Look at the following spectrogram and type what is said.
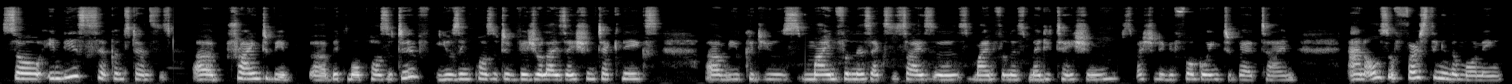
So in these circumstances uh, trying to be a bit more positive using positive visualization techniques um, you could use mindfulness exercises mindfulness meditation especially before going to bedtime. And also first thing in the morning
